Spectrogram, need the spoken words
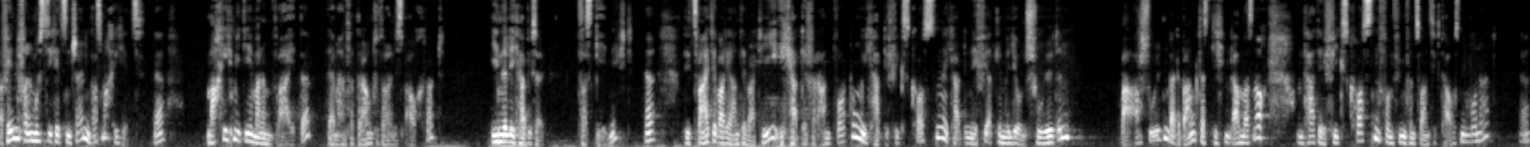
Auf jeden Fall musste ich jetzt entscheiden, was mache ich jetzt? Ja, mache ich mit jemandem weiter, der mein Vertrauen total missbraucht hat? Innerlich habe ich gesagt, das geht nicht. Ja. Die zweite Variante war die, ich hatte Verantwortung, ich hatte Fixkosten, ich hatte eine Viertelmillion Schulden, Barschulden bei der Bank, das ging damals noch, und hatte Fixkosten von 25.000 im Monat. Ja.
